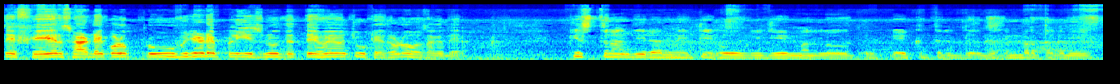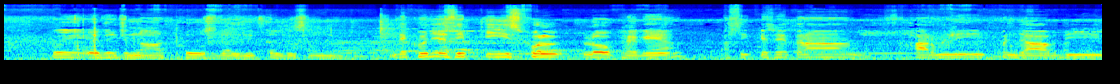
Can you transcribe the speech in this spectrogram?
ਤੇ ਫੇਰ ਸਾਡੇ ਕੋਲ ਪ੍ਰੂਫ ਜਿਹੜੇ ਪੁਲਿਸ ਨੂੰ ਦਿੱਤੇ ਹੋਏ ਉਹ ਝੂਠੇ ਥੋੜ੍ਹਾ ਹੋ ਸਕਦੇ ਆ। ਕਿਸ ਤਰ੍ਹਾਂ ਦੀ ਰਣਨੀਤੀ ਹੋਊਗੀ ਜੇ ਮੰਨ ਲਓ ਇੱਕ ਦਸੰਬਰ ਤੱਕ ਦੇ ਕੋਈ ਇਹਦੇ ਚ ਨਾ ਠੋਸ ਗੱਲ ਨਿਕਲਦੀ ਸਾਹਮਣੇ? ਦੇਖੋ ਜੀ ਅਸੀਂ ਪੀਸਫੁਲ ਲੋਕ ਹੈਗੇ ਆ। ਅਸੀਂ ਕਿਸੇ ਤਰ੍ਹਾਂ ਹਾਰਮਨੀ ਪੰਜਾਬ ਦੀ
